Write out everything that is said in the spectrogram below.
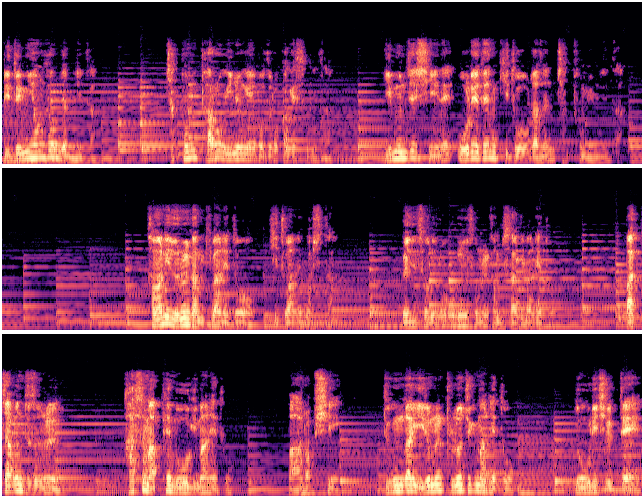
리듬이 형성됩니다. 작품 바로 인용해 보도록 하겠습니다. 이문재 시인의 오래된 기도라는 작품입니다. 가만히 눈을 감기만 해도 기도하는 것이다. 왼손으로 오른손을 감싸기만 해도 맞잡은 두 손을 가슴 앞에 모으기만 해도 말없이 누군가의 이름을 불러주기만 해도 노을이 질 때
